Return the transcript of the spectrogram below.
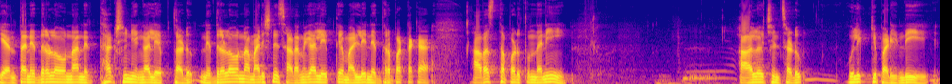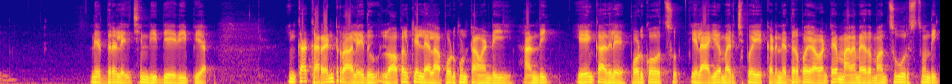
ఎంత నిద్రలో ఉన్నా నిర్దాక్షిణ్యంగా లేపుతాడు. నిద్రలో ఉన్న మనిషిని సడన్గా లేపితే మళ్ళీ నిద్ర పట్టక అవస్థ పడుతుందని ఆలోచించడు. ఉలిక్కి పడింది. నిద్ర లేచింది దేదీప్య. ఇంకా కరెంట్ రాలేదు. లోపలికి వెళ్ళి ఎలా పడుకుంటామండి? అంది. ఏం కాదులే పడుకోవచ్చు. ఇలాగే మర్చిపోయి ఇక్కడ నిద్రపోయావంటే మన మీద మంచు కురుస్తుంది.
